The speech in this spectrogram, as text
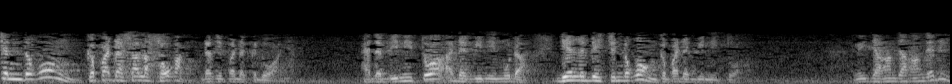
cenderung kepada salah seorang daripada keduanya. Ada bini tua, ada bini muda. Dia lebih cenderung kepada bini tua. Ini jarang-jarang jadi.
